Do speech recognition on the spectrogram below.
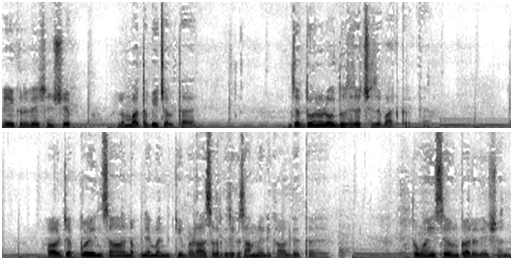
एक रिलेशनशिप लंबा तभी चलता है जब दोनों लोग दूसरे से अच्छे से बात करते हैं। और जब कोई इंसान अपने मन की भड़ास अगर किसी के सामने निकाल देता है तो वहीं से उनका रिलेशन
